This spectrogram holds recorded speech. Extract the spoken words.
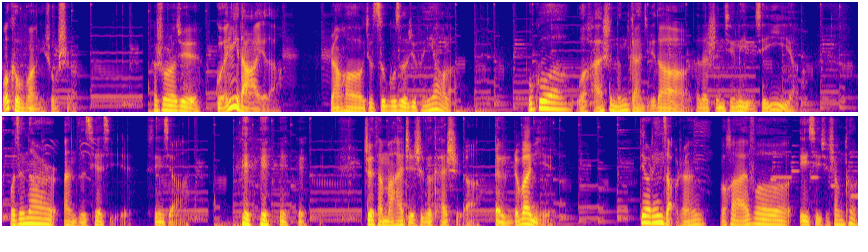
我可不帮你收拾。”他说了句：“滚你大爷的！”然后就自顾自的去喷药了。不过我还是能感觉到他的神情里有些异样，我在那儿暗自窃喜，心想：“嘿嘿嘿嘿。”这他妈还只是个开始啊！等着吧你。第二天早晨，我和 F 一起去上课，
